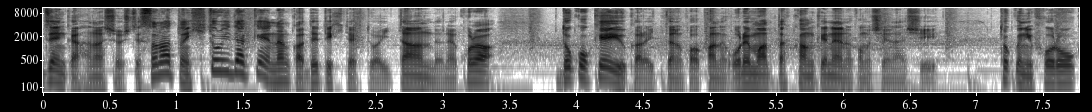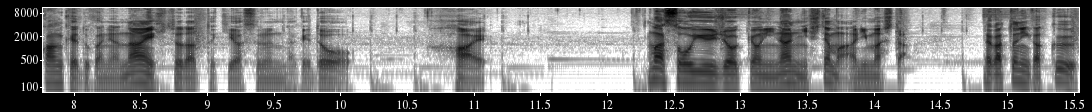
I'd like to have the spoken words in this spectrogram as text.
前回話をして、その後に一人だけなんか出てきた人はいたんだよね。これはどこ経由から行ったのかわかんない。俺全く関係ないのかもしれないし、特にフォロー関係とかにはない人だった気がするんだけど、はい。まあそういう状況に何にしてもありました。だからとにかく、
